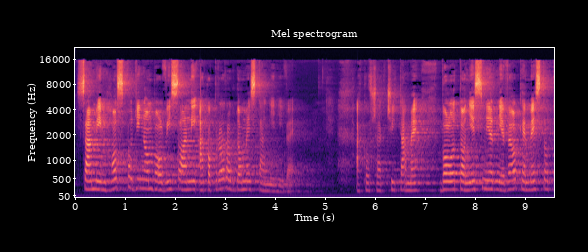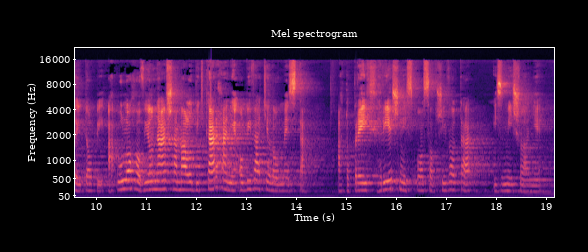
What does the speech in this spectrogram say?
Samým hospodinom bol vyslaný ako prorok do mesta Ninive. Ako však čítame, bolo to nesmierne veľké mesto tej doby a úlohou Jonáša malo byť karhanie obyvateľov mesta, a to pre ich hriešný spôsob života i zmýšľanie.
